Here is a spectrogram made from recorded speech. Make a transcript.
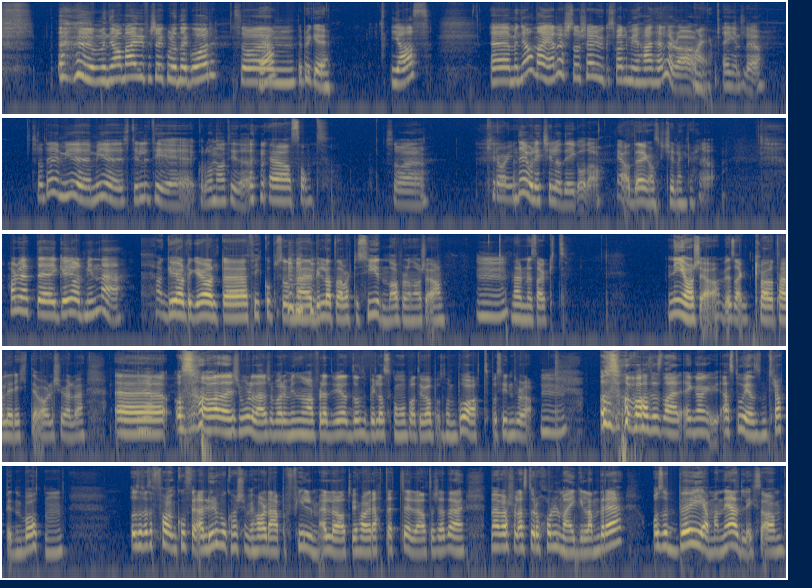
Men ja, nei, vi får se hvordan det går. Så Ja, um, det blir gøy. yes. Eh, men ja, nei, ellers så skjer det jo ikke så veldig mye her heller, da. Nei. Egentlig. Så det er mye, mye stilletid koronatider. Ja, sant. Så eh. Men det er jo litt chill og digg òg, da. Ja, det er ganske chill, egentlig. Har du et uh, gøyalt minne? Ja, gøyalt og gøyalt. Jeg fikk opp sånne bilder at jeg har vært i Syden da for noen år siden. Mm. Nærmere sagt ni år siden, hvis jeg klarer å telle riktig. Var vel 2011. Uh, Ja. Og så var det en kjole der som bare minner meg, for vi hadde noen bilder som kom opp at vi var på en sånn båt på sydentur. Mm. Og så var det sånn her, en gang, Jeg sto i en sånn trapp i den båten. Og så vet jeg faen hvorfor. Jeg lurer på kanskje om vi har det her på film, eller at vi har rett etter det at det skjedde. Men i hvert fall, jeg står og holder meg i gelenderet, og så bøyer jeg meg ned, liksom.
